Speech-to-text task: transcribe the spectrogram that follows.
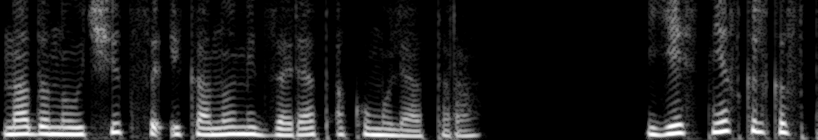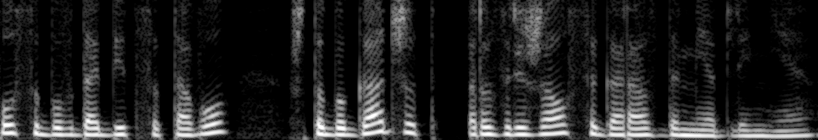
надо научиться экономить заряд аккумулятора. Есть несколько способов добиться того, чтобы гаджет разряжался гораздо медленнее.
